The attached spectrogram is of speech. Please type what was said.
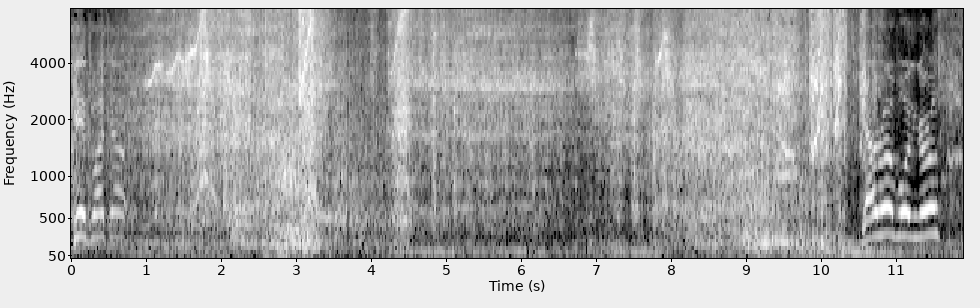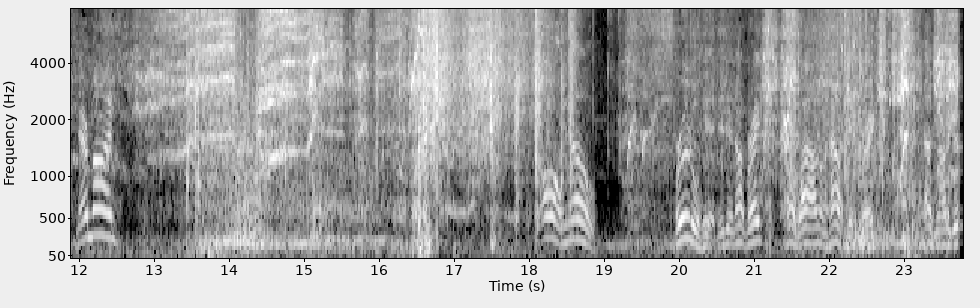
Kids, watch out. Get out of the road, boys and girls. Never mind. Oh no. Brutal hit. Did it not break? Oh wow, I don't know how it didn't break. That was not a good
